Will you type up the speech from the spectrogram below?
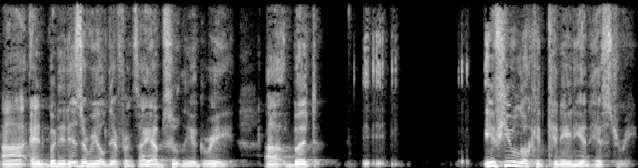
uh, and but it is a real difference. I absolutely agree. Uh, but if you look at Canadian history,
